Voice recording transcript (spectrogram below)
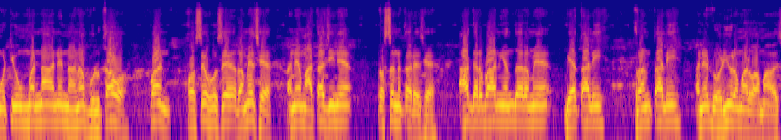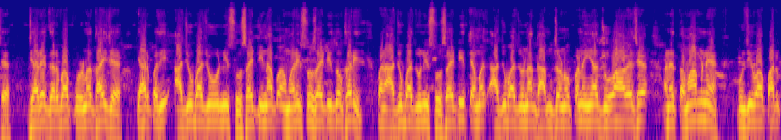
મોટી ઉંમરના અને નાના ભૂલકાઓ પણ હોશે હોશે રમે છે અને માતાજીને પ્રસન્ન કરે છે. આ ગરબાની અંદર અમે બે ત્રણતાલી ત્રણ તાલી અને દોઢિયું રમાડવામાં આવે છે. જ્યારે ગરબા પૂર્ણ થાય છે ત્યાર પછી આજુબાજુની સોસાયટીના પણ અમારી સોસાયટી તો ખરી જ પણ આજુબાજુની સોસાયટી તેમજ આજુબાજુના ગામજનો પણ અહીંયા જોવા આવે છે અને તમામને પૂંજીવા પાર્ક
